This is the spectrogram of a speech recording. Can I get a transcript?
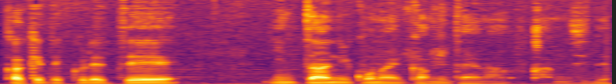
かけてくれてインターンに来ないかみたいな感じで。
